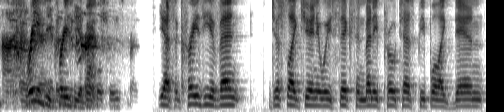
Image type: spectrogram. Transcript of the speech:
crazy, crazy event. Yes, a crazy event, just like January 6th, and many protest people like Dan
